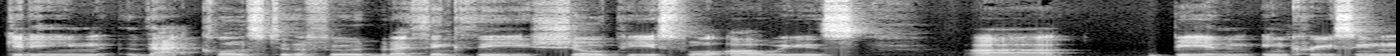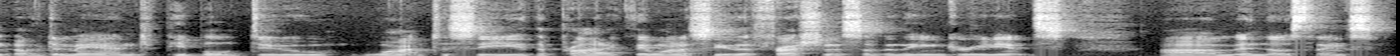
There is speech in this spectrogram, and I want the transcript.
getting that close to the food. But I think the showpiece will always uh, be an increasing of demand. People do want to see the product. They want to see the freshness of the ingredients um, and those things.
